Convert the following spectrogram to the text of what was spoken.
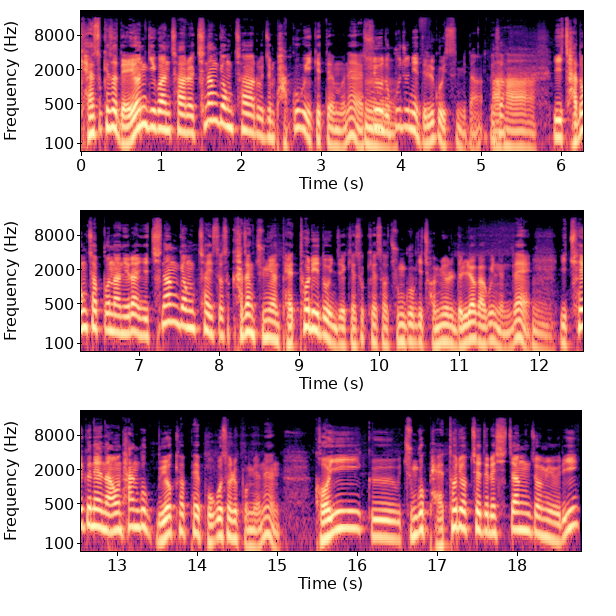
계속해서 내연 기관차를 친환경차로 지금 바꾸고 있기 때문에 수요도 음. 꾸준히 늘고 있습니다. 그래서 아하. 이 자동차뿐 아니라 이 친환경차에 있어서 가장 중요한 배터리도 이제 계속해서 중국이 점유율을 늘려가고 있는데 음. 이 최근에 나온 한국 무역협회 보고서를 보면은 거의 그 중국 배터리 업체들의 시장 점유율이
